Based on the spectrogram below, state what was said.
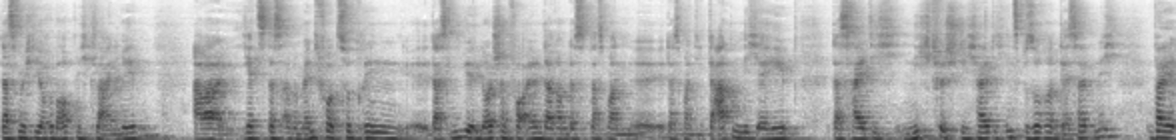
Das möchte ich auch überhaupt nicht kleinreden. Aber jetzt das Argument vorzubringen, äh, das liege in Deutschland vor allem daran, dass, dass, man, äh, dass man die Daten nicht erhebt, das halte ich nicht für stichhaltig, insbesondere deshalb nicht, weil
